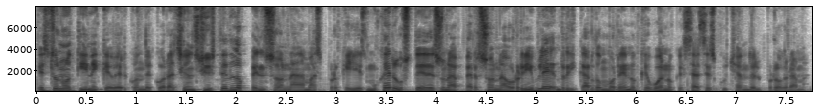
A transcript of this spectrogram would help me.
esto no tiene que ver con decoración. Si usted lo pensó nada más porque ella es mujer, usted es una persona horrible. Ricardo Moreno, qué bueno que estás escuchando el programa.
